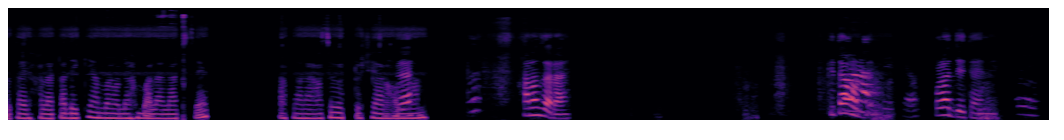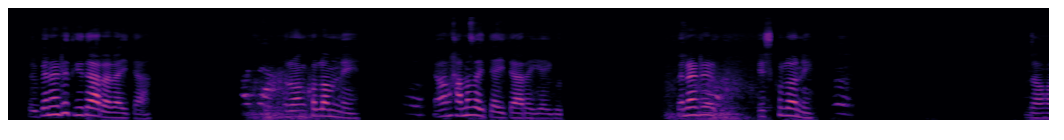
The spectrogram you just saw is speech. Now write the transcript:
তো তাই খেলাটা দেখে আমার অনেক ভালো লাগছে। আপনারা কাছেও একটু শেয়ার করলাম। খানো যারায় কিতা করতে পড়ার যেতাইনি ওই বেনাটিত কিতা আর আইতা। রং কলম নে। এখন খানো যাইতে আইতা আর আই গুত বেনাটির স্কুলও নি। যাও।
